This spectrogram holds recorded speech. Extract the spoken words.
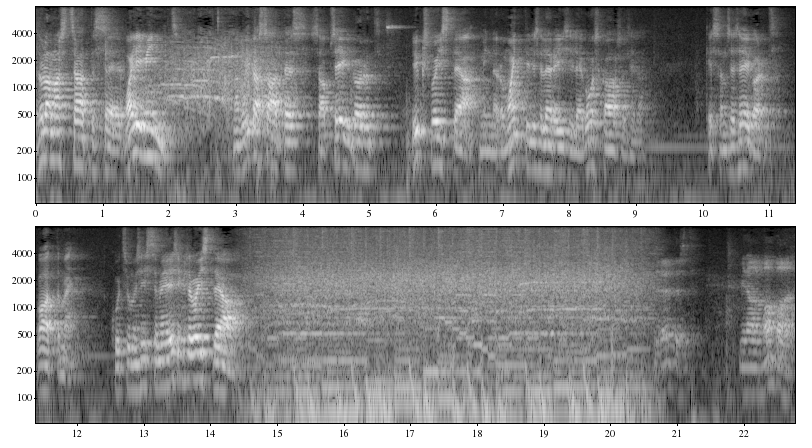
tere tulemast saatesse Vali mind. nagu igas saates saab seekord üks võistleja minna romantilisele reisile koos kaaslasega. kes on see seekord, vaatame. kutsume sisse meie esimese võistleja. tere õhtust, mina olen Vambala.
